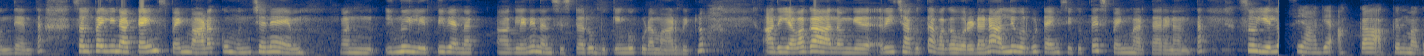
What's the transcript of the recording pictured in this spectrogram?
ಒಂದೇ ಅಂತ. ಸ್ವಲ್ಪ ಇಲ್ಲಿ ನಾವು ಟೈಮ್ ಸ್ಪೆಂಡ್ ಮಾಡೋಕ್ಕೂ ಮುಂಚೆನೇ ಒಂದು ಇನ್ನೂ ಇಲ್ಲಿ ಇರ್ತೀವಿ ಅನ್ನೋ ಆಗ್ಲೇ ನನ್ನ ಸಿಸ್ಟರು ಬುಕ್ಕಿಂಗು ಕೂಡ ಮಾಡಿಬಿಟ್ಲು. ಅದು ಯಾವಾಗ ನಮಗೆ ರೀಚ್ ಆಗುತ್ತೆ ಅವಾಗ ಹೊರಡೋಣ. ಅಲ್ಲಿವರೆಗೂ ಟೈಮ್ ಸಿಗುತ್ತೆ ಸ್ಪೆಂಡ್ ಮಾಡ್ತಾ ಇರೋಣ ಅಂತ. ಸೊ ಎಲ್ಲೋ ಸಿ ಹಾಗೆ ಅಕ್ಕ, ಅಕ್ಕನ ಮಗ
